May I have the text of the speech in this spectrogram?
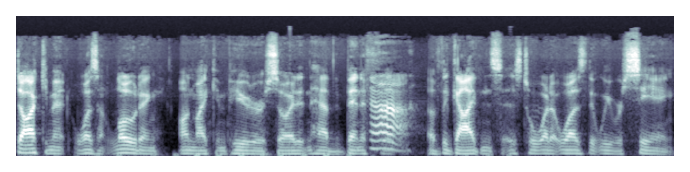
document wasn't loading on my computer, so I didn't have the benefit Ah. of the guidance as to what it was that we were seeing.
